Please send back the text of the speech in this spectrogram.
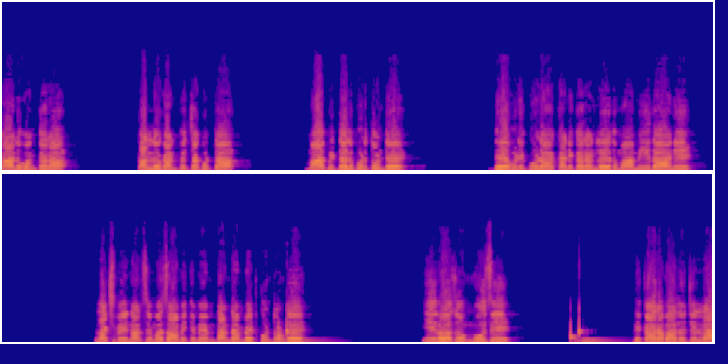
కాలు వంకర కళ్ళు కనిపించకుండా మా బిడ్డలు పుడుతుంటే దేవుడికి కూడా కనికరం లేదు మా మీద అని. లక్ష్మీ నరసింహస్వామికి మేము దండం పెట్టుకుంటుంటే ఈరోజు మూసి వికారాబాదు జిల్లా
